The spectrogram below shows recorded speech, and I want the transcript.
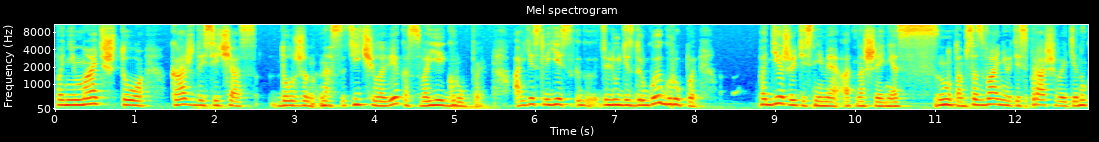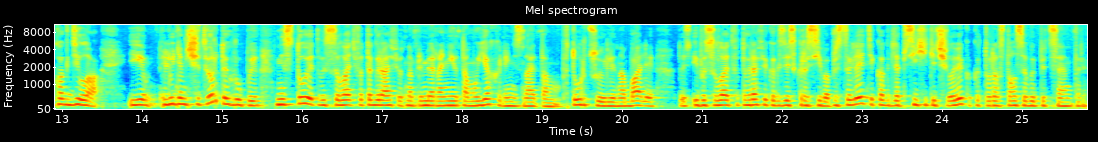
понимать, что каждый сейчас должен насытить человека своей группы. А если есть люди с другой группы, поддерживайте с ними отношения, ну, там, созванивайтесь, спрашивайте, ну, как дела. И людям с четвертой группы не стоит высылать фотографии. Вот, например, они там уехали, не знаю, там, в Турцию или на Бали, то есть, и высылают фотографии, как здесь красиво. Представляете, как для психики человека, который остался в эпицентре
